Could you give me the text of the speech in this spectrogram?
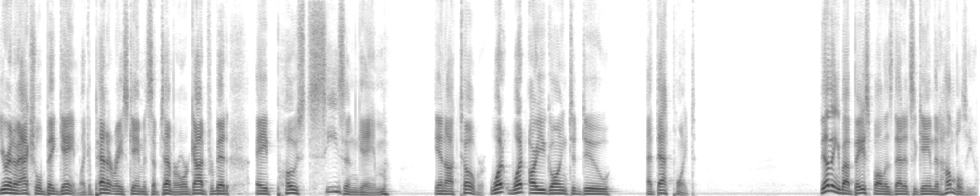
you're in an actual big game, like a pennant race game in September, or God forbid, a postseason game in October. What what are you going to do at that point? The other thing about baseball is that it's a game that humbles you.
